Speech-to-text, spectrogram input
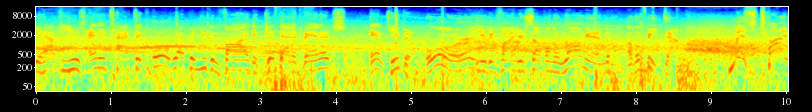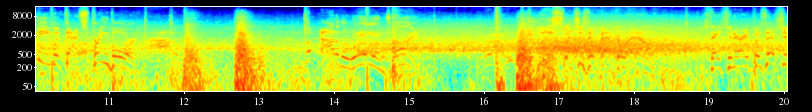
You have to use any tactic or weapon you can find to get that advantage and keep it. Or you can find yourself on the wrong end of a beatdown. Missed timing with that springboard. Out of the way in time. Stationary position,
